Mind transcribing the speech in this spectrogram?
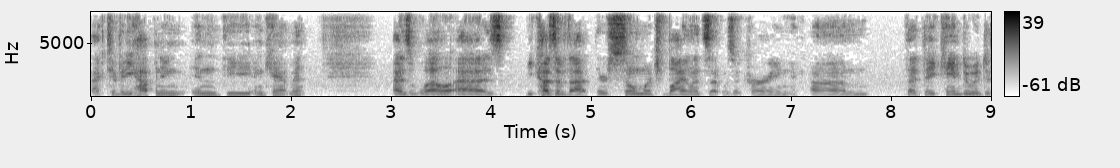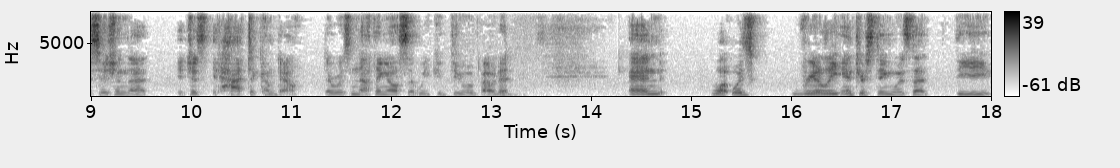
activity happening in the encampment as well as because of that, there's so much violence that was occurring um, that they came to a decision that it just it had to come down. There was nothing else that we could do about it. And what was really interesting was that the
